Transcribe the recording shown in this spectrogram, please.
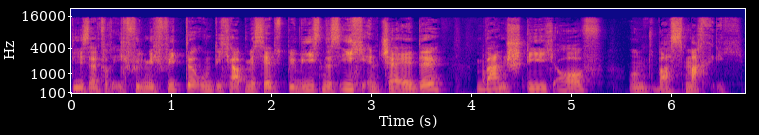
die ist einfach, ich fühle mich fitter und ich habe mir selbst bewiesen, dass ich entscheide, wann stehe ich auf und was mache ich.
